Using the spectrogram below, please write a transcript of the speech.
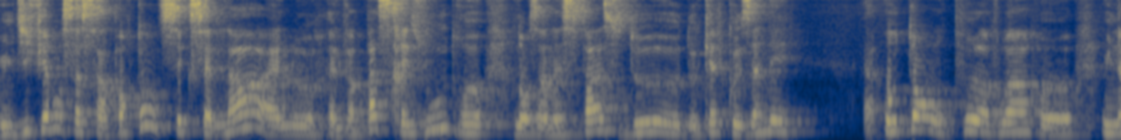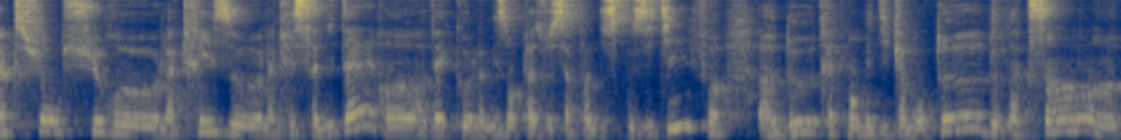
une différence assez importante, c'est que celle-là, elle elle va pas se résoudre dans un espace de quelques années. Autant on peut avoir euh, une action sur euh, la crise, euh, la crise sanitaire avec la mise en place de certains dispositifs, de traitements médicamenteux, de vaccins,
